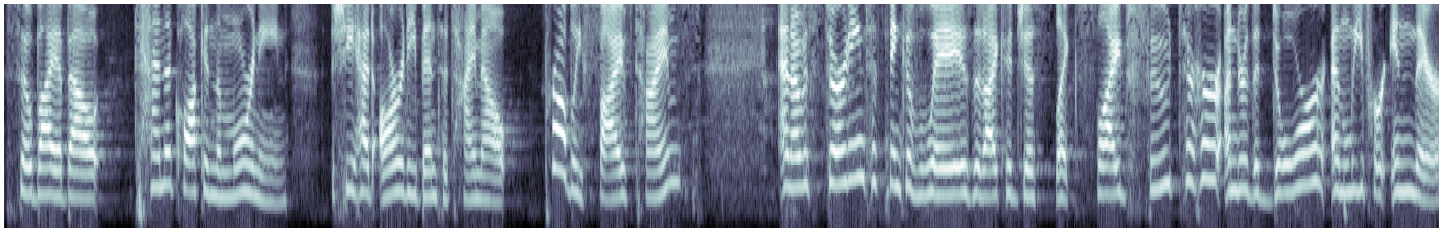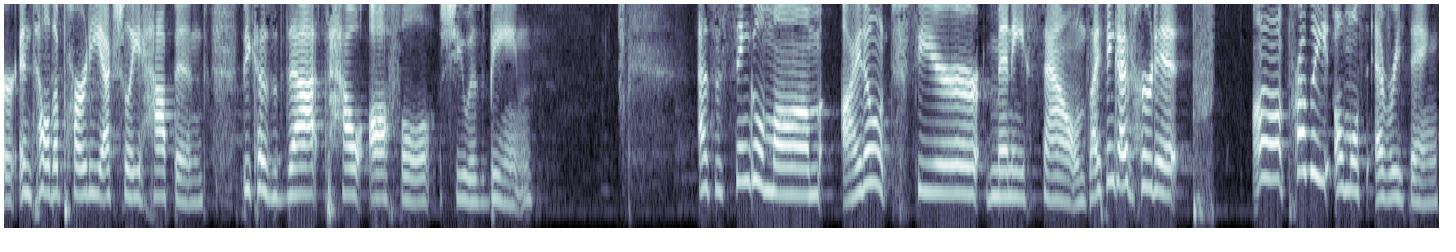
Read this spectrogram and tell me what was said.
So by about 10 o'clock in the morning, she had already been to timeout probably five times and I was starting to think of ways that I could just like slide food to her under the door and leave her in there until the party actually happened because that's how awful she was being. As a single mom, I don't fear many sounds. I think I've heard it uh, probably almost everything.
